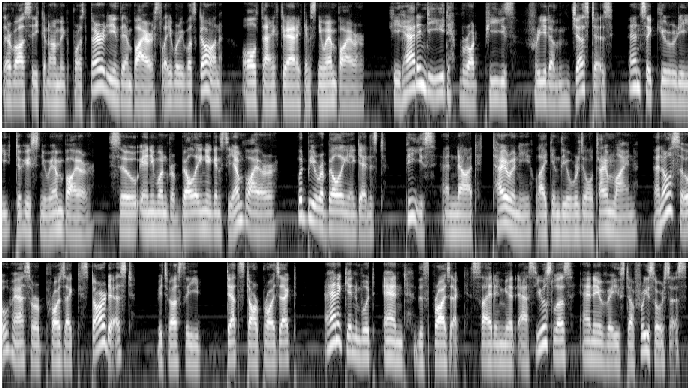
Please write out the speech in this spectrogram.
There was economic prosperity in the empire, slavery was gone, all thanks to Anakin's new empire. He had indeed brought peace, freedom, justice, and security to his new empire. So anyone rebelling against the empire would be rebelling against peace and not tyranny like in the original timeline. And also, as for Project Stardust, which was the Death Star project, Anakin would end this project, citing it as useless and a waste of resources,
